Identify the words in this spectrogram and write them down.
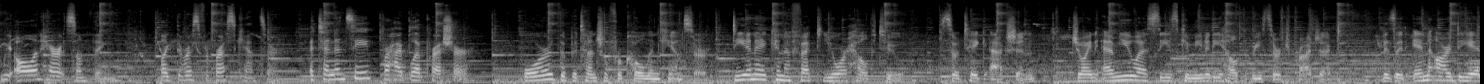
We all inherit something, like the risk for breast cancer, a tendency for high blood pressure, or the potential for colon cancer. DNA can affect your health too, so take action. Join MUSC's Community Health Research Project. Visit nrdnasc.org.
